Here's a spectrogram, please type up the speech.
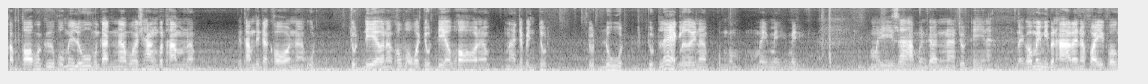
คำตอบก็คือผมไม่รู้เหมือนกันนะเพราะว่าช่างก็ทำนะไปทำที่นครนะอุดจุดเดียวนะเขาบอกว่าจุดเดียวพอนะน่าจะเป็นจุดจุดดูดจุดแรกเลยนะ ผมก็ไม่ไม่ไม่ไม่ทราบเหมือนกันนะจุดนี้นะแต่ก็ไม่มีปัญหาอะไรนะไฟฟง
